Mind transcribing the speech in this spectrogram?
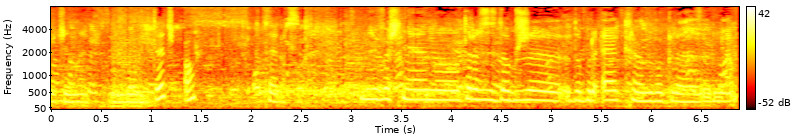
ludzie było widać. O, teraz. No i właśnie, no teraz jest dobrze, dobry ekran, w ogóle miałam,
